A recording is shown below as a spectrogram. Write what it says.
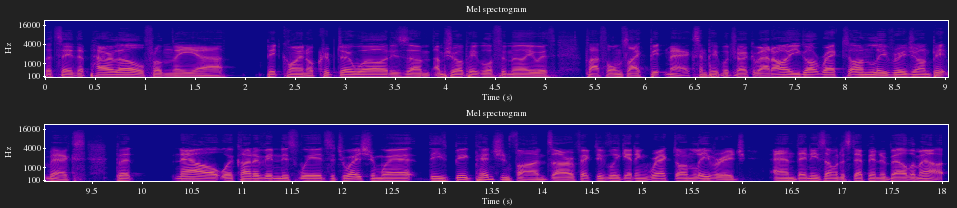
let's say the parallel from the uh Bitcoin or crypto world is um, I'm sure people are familiar with platforms like BitMEX and people joke about, oh, you got wrecked on leverage on BitMEX. But now we're kind of in this weird situation where these big pension funds are effectively getting wrecked on leverage and they need someone to step in and bail them out.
